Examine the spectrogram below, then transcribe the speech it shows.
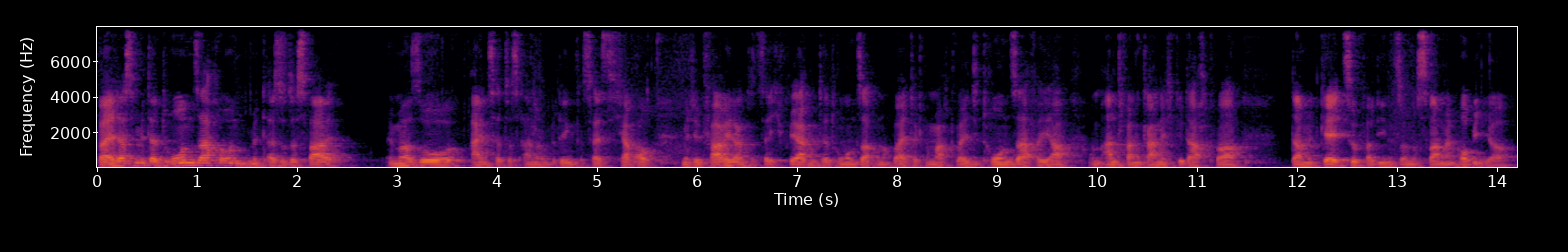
weil das mit der Drohnensache und mit, also das war immer so, eins hat das andere bedingt. Das heißt, ich habe auch mit den Fahrrädern tatsächlich während der Drohnensache noch weitergemacht, weil die Drohnensache ja am Anfang gar nicht gedacht war, damit Geld zu verdienen, sondern das war mein Hobby ja.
